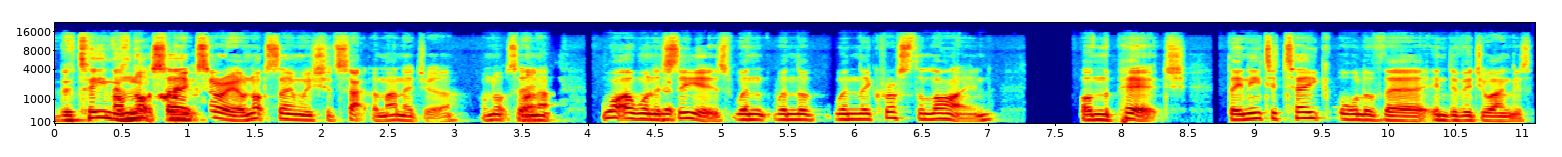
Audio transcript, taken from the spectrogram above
the team is I'm not, not saying sorry. I'm not saying we should sack the manager. I'm not saying Right. that. What I want to Yeah. see is when when the when they cross the line on the pitch, they need to take all of their individual angles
